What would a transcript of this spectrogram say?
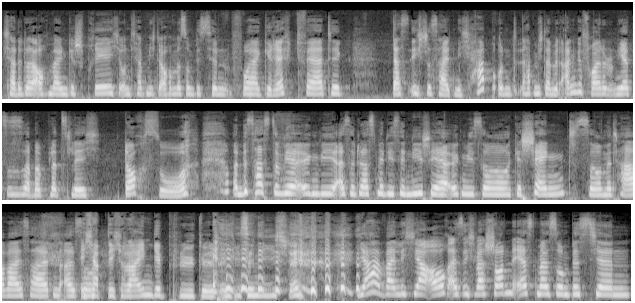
ich hatte da auch mal ein Gespräch und ich habe mich da auch immer so ein bisschen vorher gerechtfertigt, dass ich das halt nicht hab und habe mich damit angefreundet und jetzt ist es aber plötzlich doch so. Und das hast du mir irgendwie, also du hast mir diese Nische ja irgendwie so geschenkt, so mit Haarweisheiten. Also ich habe dich reingeprügelt in diese Nische. ja, weil ich ja auch, also ich war schon erstmal so ein bisschen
